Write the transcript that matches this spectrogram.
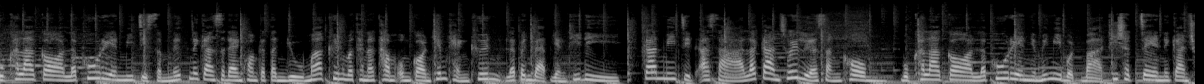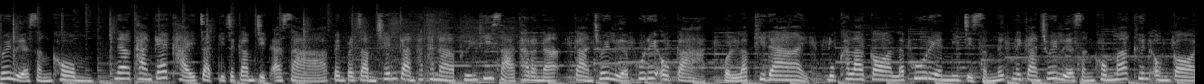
บุคลากรและผู้เรียนมีจิตสำนึกในการแสดงความกตัญญูมากขึ้นวัฒนธรรมองค์กรเข้มแข็งขึ้น และเป็นแบบอย่างที่ดี การมีจิตอาสาและการช่วยเหลือสังคม บุคลากรและผู้เรียนยังไม่มีบทบาทที่ชัดเจนในการช่วยเหลือสังคม แนวทางแก้ไขจัดกิจกรรมจิตอาสา เป็นประจำเช่นการพัฒนาพื้นที่สาธารณะ การช่วยเหลือผู้ได้โอกาส ผลลัพธ์ที่ได้ บุคลากรและผู้เรียนมีจิตสำนึกในการช่วยเหลือสังคมมากขึ้นองค์กร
